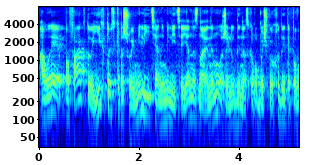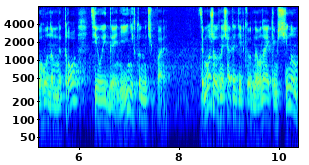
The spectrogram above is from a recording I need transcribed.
Але по факту їх хтось кришує. Міліція, не міліція, я не знаю. Не може людина з коробочкою ходити по вагонам метро цілий день, її ніхто не чіпає. Це може означати тільки одне. Вона якимсь чином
